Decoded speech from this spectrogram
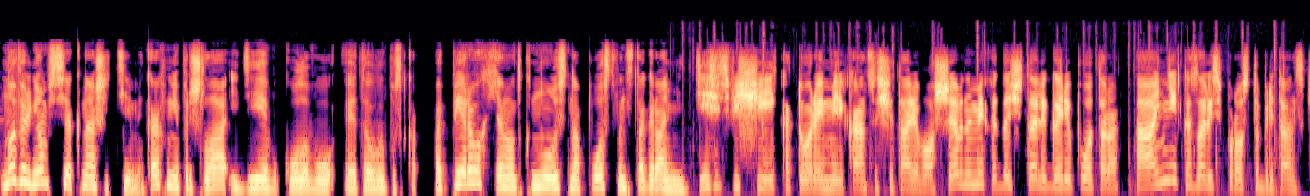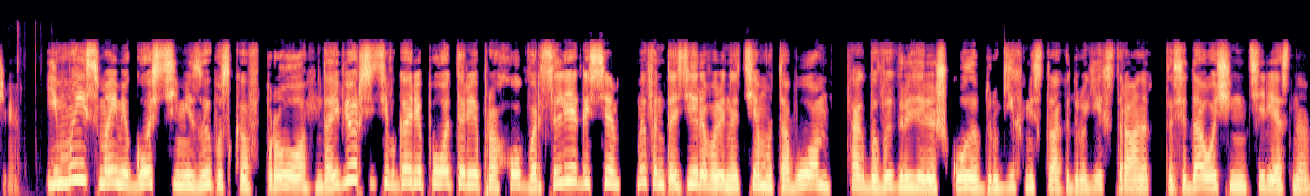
Но вернемся к нашей теме. Как мне пришла идея в голову этого выпуска? Во-первых, я наткнулась на пост в Инстаграме 10 вещей, которые американцы считали волшебными, когда читали Гарри Поттера, а они оказались просто британскими. И мы с моими гостями из выпусков про diversity в Гарри Поттере, про Хогвартс Легаси, мы фантазировали на тему того, как бы выглядели школы в других местах и других странах. Это всегда очень интересно.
